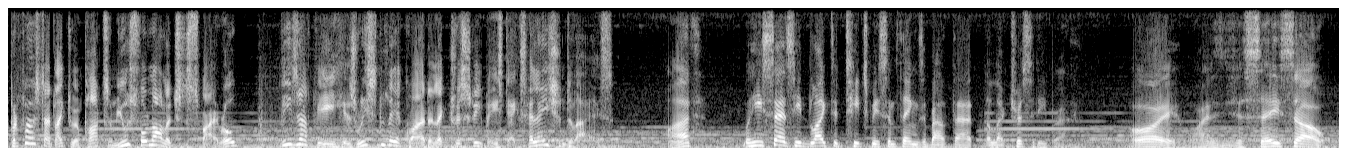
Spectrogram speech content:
But first I'd like to impart some useful knowledge to Spyro vis-a-vis his recently acquired electricity-based exhalation device. What? Well, he says he'd like to teach me some things about that electricity breath. Oi, why didn't you just say so?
